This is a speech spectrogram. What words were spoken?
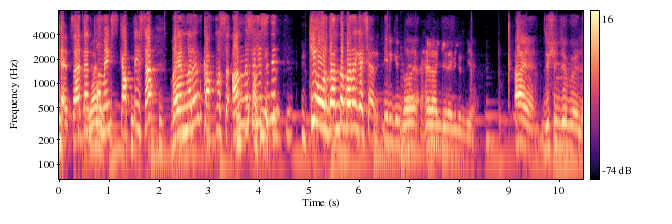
Evet, Zaten Yani- Tom Hanks kaptıysa dayımların kapması an meselesidir ki oradan da bana geçer bir gün. Her an gelebilir diye. Aynen. Düşünce böyle.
